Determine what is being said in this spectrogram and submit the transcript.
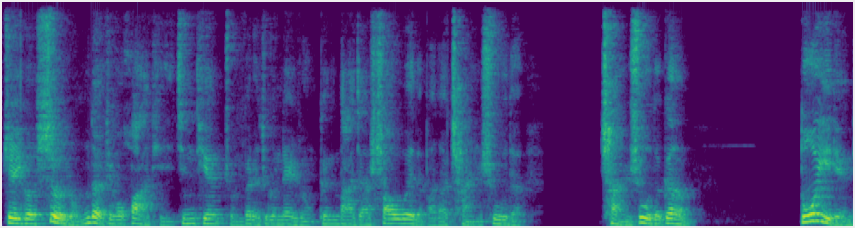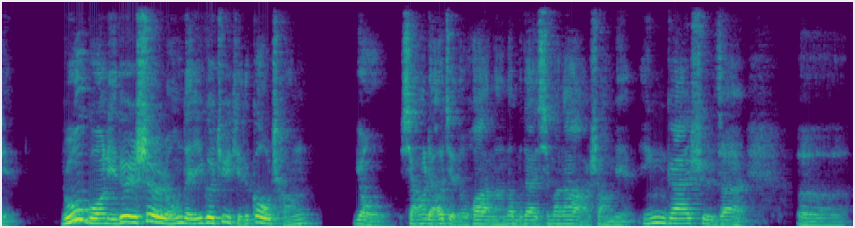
这个社融的这个话题，今天准备的这个内容，跟大家稍微的把它阐述的阐述的更多一点点。如果你对社融的一个具体的构成有想要了解的话呢，那么在喜马拉雅上面，应该是在呃。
